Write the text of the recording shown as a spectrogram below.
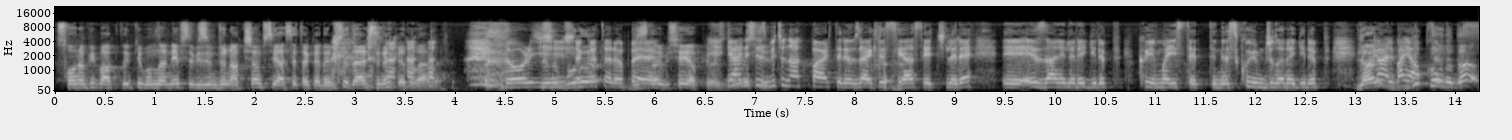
Sonra bir baktım ki bunların hepsi bizim dün akşam siyaset akademisi dersine katılanlar. Doğru işin Şimdi bunu şaka tarafı. biz evet. tabii bir şey yapıyoruz. Yani siz ki, bütün AK Partilere özellikle siyasetçilere e, eczanelere girip kıyma istettiniz, kuyumculara girip yani galiba bu yaptırdınız. konuda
